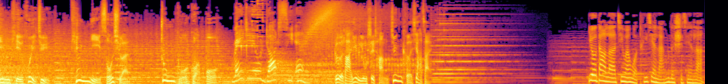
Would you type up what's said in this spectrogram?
精品汇聚，听你所选，中国广播。radio.dot.cn，。各大应用市场均可下载。又到了今晚我推荐栏目的时间了，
